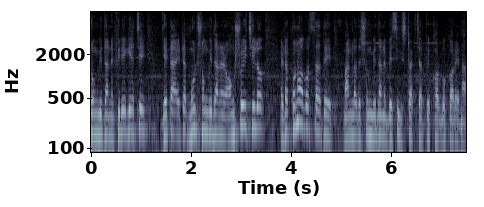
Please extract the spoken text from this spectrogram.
সংবিধানে ফিরে গিয়েছি, যেটা, এটা মূল সংবিধানের অংশই ছিল। এটা কোনো অবস্থাতে বাংলাদেশ সংবিধানের বেসিক স্ট্রাকচারকে খর্ব করে না।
